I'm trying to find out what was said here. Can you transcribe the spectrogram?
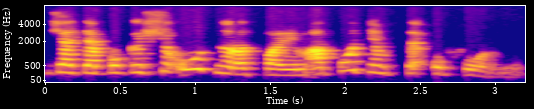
зараз я поки що усно розповім, а потім все оформлю.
